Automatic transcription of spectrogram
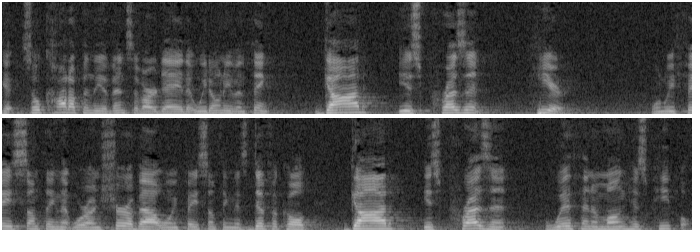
get so caught up in the events of our day that we don't even think God is present here when we face something that we're unsure about, when we face something that's difficult, God is present with and among his people.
